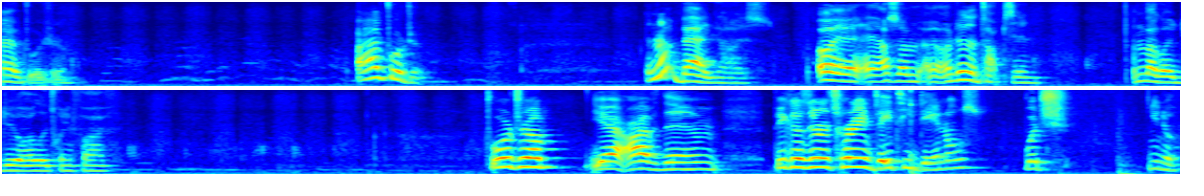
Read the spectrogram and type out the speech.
I have Georgia. I have Georgia. They're not bad, guys. Oh yeah, also I'm, I'm doing the top ten. I'm not gonna do all the twenty five. Georgia, yeah, I have them because they're returning JT Daniels, which, you know,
